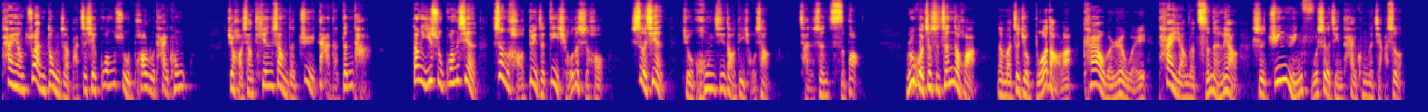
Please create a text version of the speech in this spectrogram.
太阳转动着，把这些光束抛入太空，就好像天上的巨大的灯塔。当一束光线正好对着地球的时候，射线。就轰击到地球上，产生磁暴。如果这是真的话，那么这就驳倒了开尔文认为太阳的磁能量是均匀辐射进太空的假设。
